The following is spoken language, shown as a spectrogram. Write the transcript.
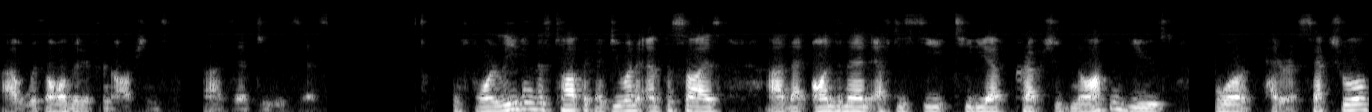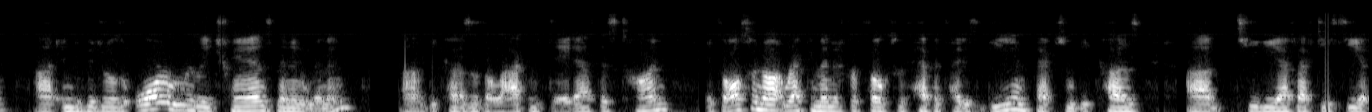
uh, with all the different options uh, that do exist. Before leaving this topic, I do want to emphasize uh, that on-demand FTC TDF PrEP should not be used for heterosexual uh, individuals or really trans men and women um, because of the lack of data at this time. It's also not recommended for folks with hepatitis B infection because um, TDF-FTC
